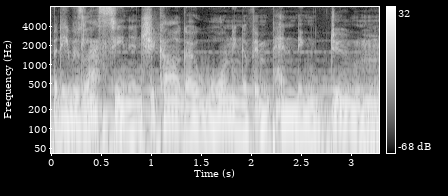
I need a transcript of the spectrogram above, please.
but he was last seen in Chicago warning of impending doom.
